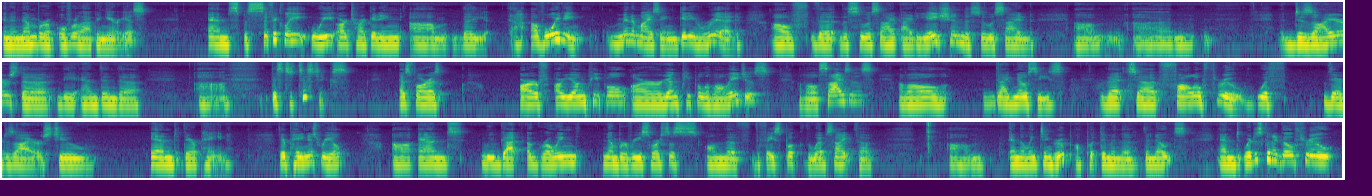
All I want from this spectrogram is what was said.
in a number of overlapping areas. And specifically, we are targeting um, the avoiding, minimizing, getting rid of the, the suicide ideation, the suicide um, um, desires, the the and then the uh, the statistics as far as our our young people, our young people of all ages, of all sizes, of all diagnoses that uh, follow through with their desires to end their pain. Their pain is real, uh, and we've got a growing number of resources on the, the Facebook, the website, the um, and the LinkedIn group. I'll put them in the, the notes. And we're just going to go through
